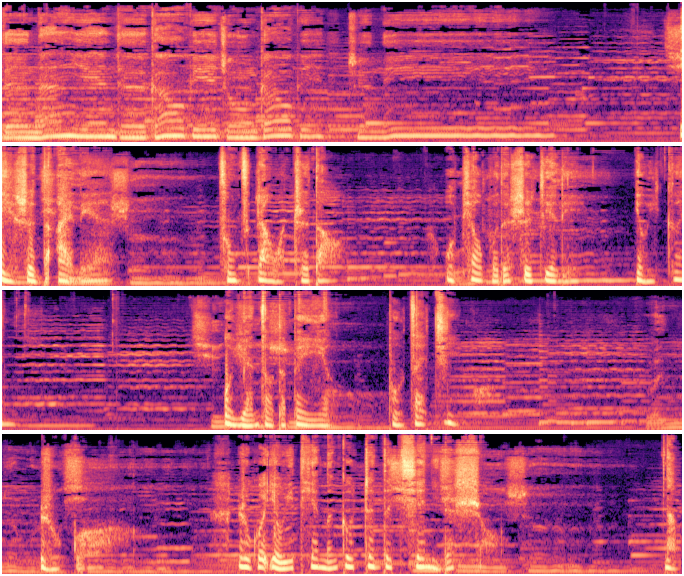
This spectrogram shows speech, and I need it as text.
的难言的告别中告别着你。一瞬的爱恋，从此让我知道，我漂泊的世界里有一个你，我远走的背影不再寂寞。如果，如果有一天能够真的牵你的手，那么，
